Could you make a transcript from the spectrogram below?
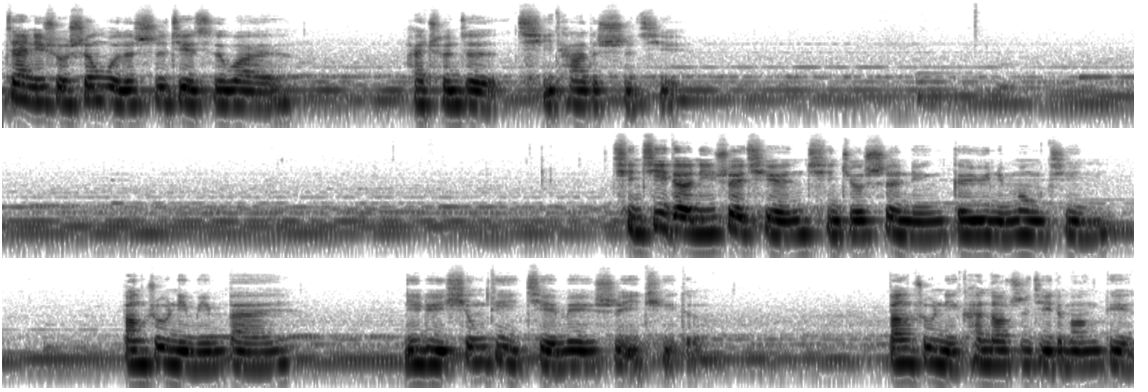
在你所生活的世界之外，还存着其他的世界。请记得，临睡前请求圣灵给予你梦境，帮助你明白你与兄弟姐妹是一体的，帮助你看到自己的盲点，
